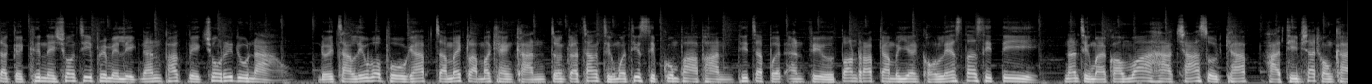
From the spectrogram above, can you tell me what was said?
จะเกิดขึ้นในช่วงที่พรีเมียร์ลีกนั้นพักเบรกช่วงฤดูหนาว โดยทางลิเวอร์พูลครับจะไม่กลับมาแข่งขัน จนกระทั่งถึงวันที่ 10 กุมภาพันธ์ ที่จะเปิดแอนฟิลด์ต้อนรับการมาเยือนของเลสเตอร์ซิตี้นั่นจึงหมายความว่าหากช้าสุดครับ หากทีมชาติของใคร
